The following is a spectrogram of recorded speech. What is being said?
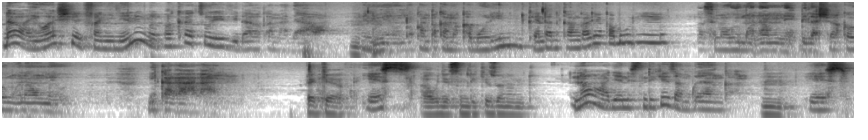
Dawa haiwashi haifanyi nini, umepakaa tu hivi dawa kama dawa. Mimi nimeondoka mpaka makaburini, nikaenda nikaangalia kaburi, nasema huyu mwanamume, bila shaka huyu mwanaume huyu. Nikalala. Peke yako Yes. au hujasindikizwa na mtu? No, hajanisindikiza mganga. Mm. Yes.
